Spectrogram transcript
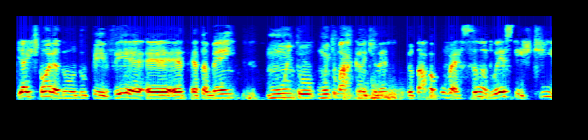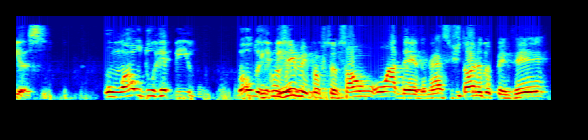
E a história do, do PV é, é, é, é também muito, muito marcante, né? Eu estava conversando esses dias com o Aldo Rebelo. O Aldo Inclusive, Rebelo... professor, só um, um adendo, né? Essa história do PV,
